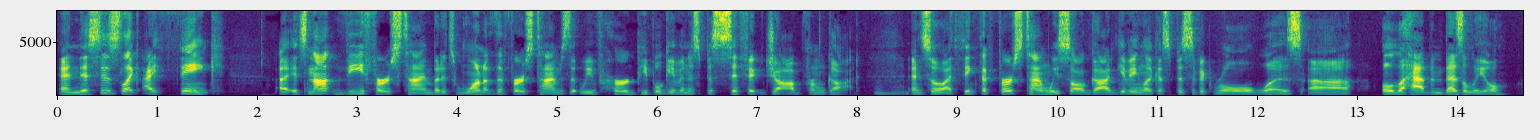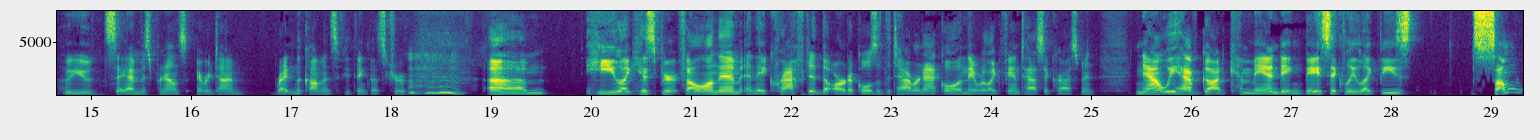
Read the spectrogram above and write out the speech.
and this is like I think. Uh, it's not the first time, but it's one of the first times that we've heard people given a specific job from God. Mm-hmm. And so I think the first time we saw God giving like a specific role was uh, Oholiab and Bezaleel, who you say I mispronounce every time. Write in the comments if you think that's true. um, he like his spirit fell on them and they crafted the articles of the tabernacle and they were like fantastic craftsmen. Now we have God commanding basically like these some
